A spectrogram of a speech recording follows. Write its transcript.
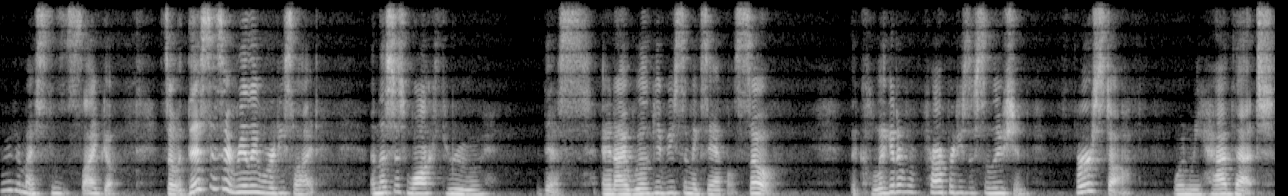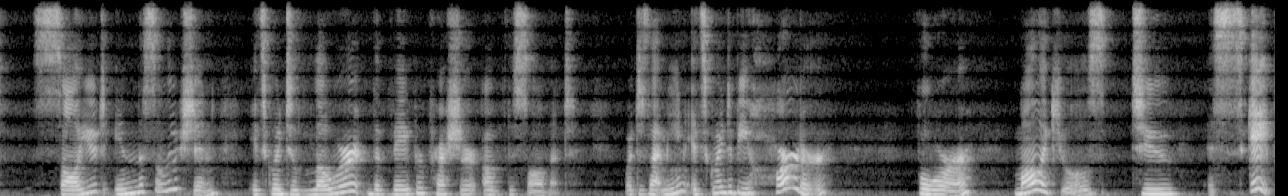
Where did my slide go? So this is a really wordy slide. And let's just walk through this. And I will give you some examples. So the colligative properties of solution. First off, when we have that solute in the solution, it's going to lower the vapor pressure of the solvent. What does that mean? It's going to be harder for molecules to escape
